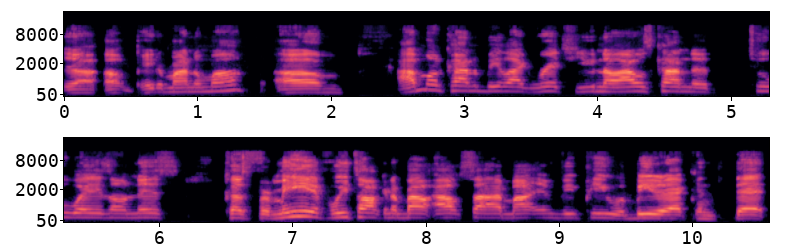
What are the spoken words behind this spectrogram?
yeah, uh, Peter Manuma. Um, I'm gonna kind of be like Rich. You know, I was kind of two ways on this because for me, if we talking about outside, my MVP would be that con- that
